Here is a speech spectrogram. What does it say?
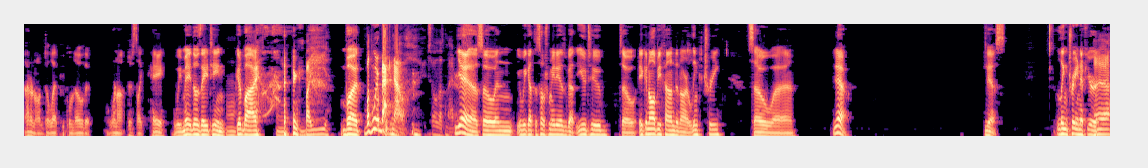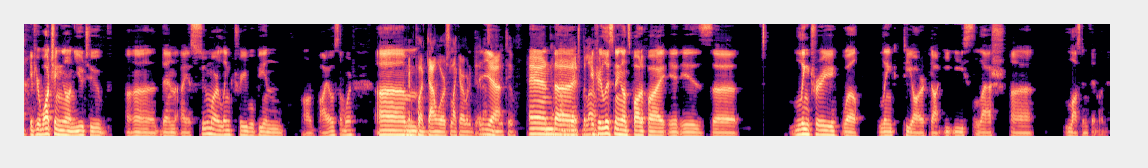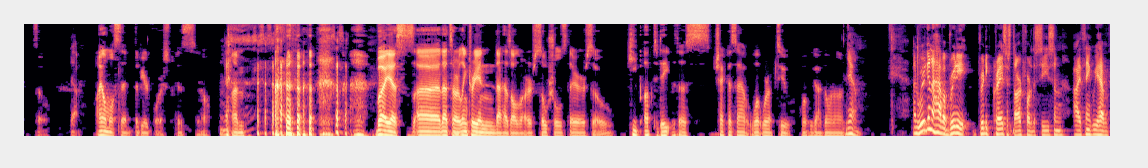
I don't know, to let people know that we're not just like, hey, we made those 18. Mm. Goodbye. Bye. but But we're back now. It's all that matters. yeah, so and we got the social medias, we got YouTube, so it can all be found in our Linktree. So uh yeah. Yes. Linktree and if you're Uh, if you're watching on YouTube, uh then I assume our Linktree will be in our bio somewhere. I'm gonna Um point downwards like everybody did. That's yeah. on YouTube. and You can find the uh, if you're listening on Spotify, it is uh, Linktree, well, linktr.ee slash uh, Lost in Finland. So, Yeah. I almost said the Beard Forest because, you know, I'm. but yes, uh, that's our Linktree, and that has all of our socials there. So keep up to date with us. Check us out, what we're up to, what we got going on. Yeah. And we're gonna have a pretty pretty crazy start for the season. I think we have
